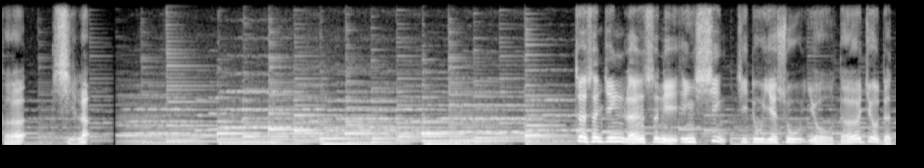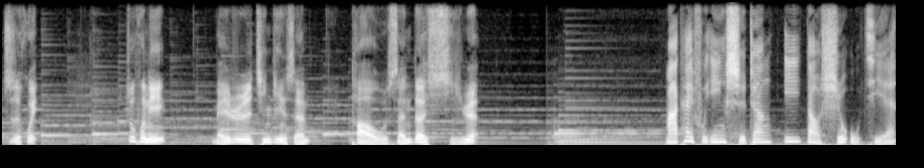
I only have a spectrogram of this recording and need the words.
和喜乐。这圣经能使你因信基督耶稣有得救的智慧。祝福你，每日亲近神，讨神的喜悦。马太福音十章一到十五节，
